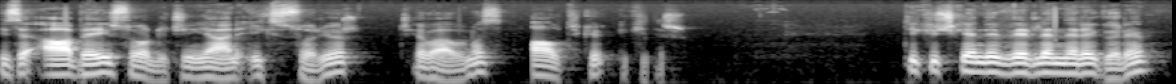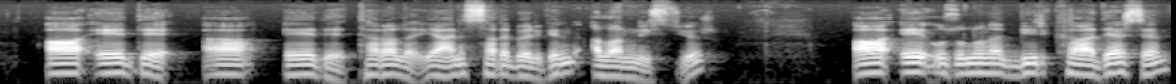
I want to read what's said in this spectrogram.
Bize AB'yi sorduğu için yani x soruyor. Cevabımız 6 kök 2'dir. Dik üçgende verilenlere göre AED, AED taralı yani sarı bölgenin alanını istiyor. AE uzunluğuna 1K dersem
